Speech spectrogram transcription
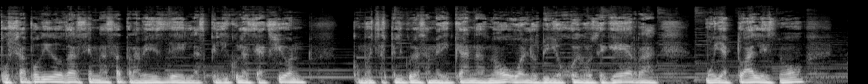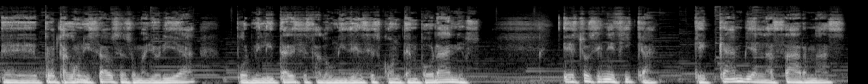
pues ha podido darse más a través de las películas de acción, como estas películas americanas, ¿no? O en los videojuegos de guerra, muy actuales, ¿no? Eh, protagonizados en su mayoría por militares estadounidenses contemporáneos. Esto significa que cambian las armas,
